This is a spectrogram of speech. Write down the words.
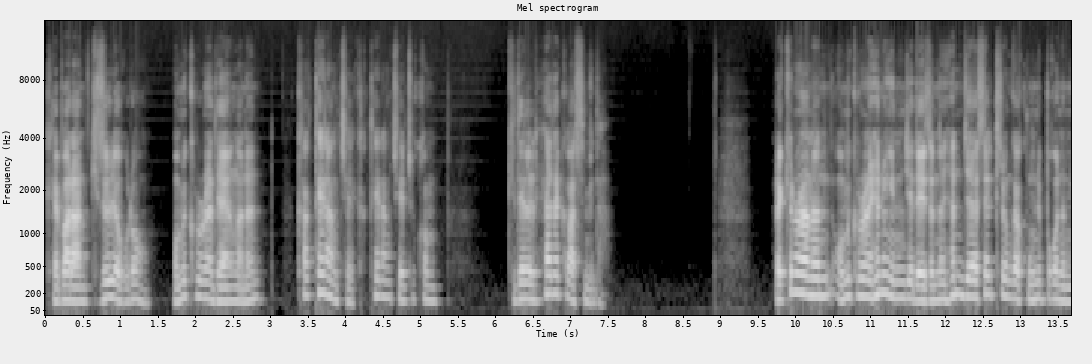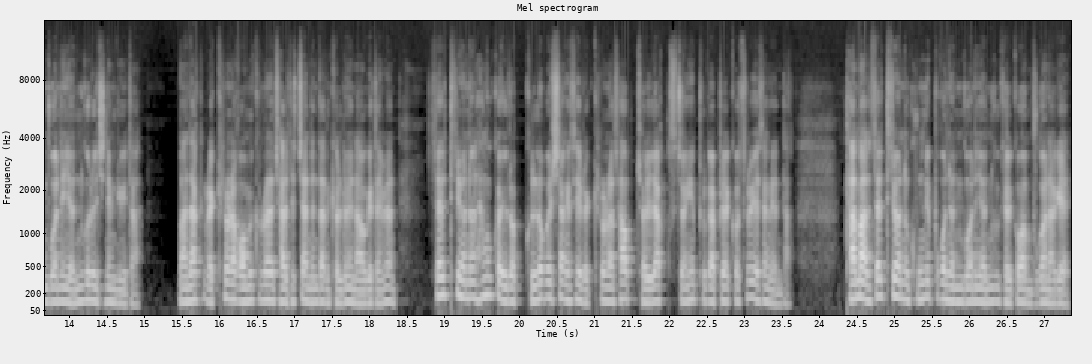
개발한 기술력으로 오미크론에 대응하는 칵테일 항체, 칵테일 항체에 조금 기대를 해야 될 것 같습니다. 레키로나는 오미크론의 효능이 있는지에 대해서는 현재 셀트리온과 국립보건연구원의 연구를 진행 중이다. 만약 레키로나가 오미크론에 잘 듣지 않는다는 결론이 나오게 되면 셀트리온은 한국과 유럽 글로벌 시장에서의 레키로나 사업 전략 수정이 불가피할 것으로 예상된다. 다만 셀트리온은 국립보건연구원의 연구 결과와 무관하게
